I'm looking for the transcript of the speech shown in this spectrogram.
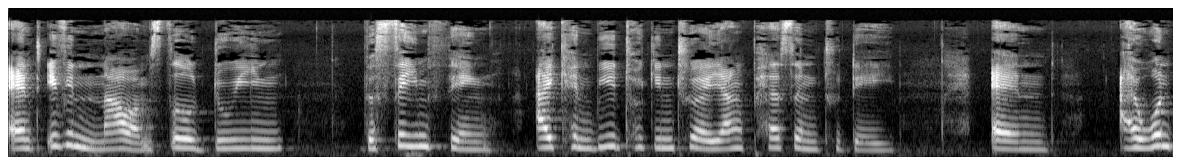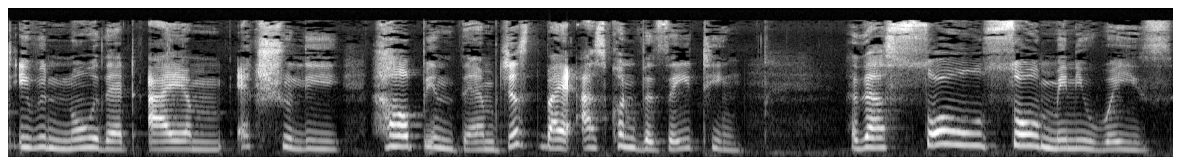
And even now, I'm still doing the same thing. I can be talking to a young person today, and I won't even know that I am actually helping them just by us conversating there are so, so many ways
